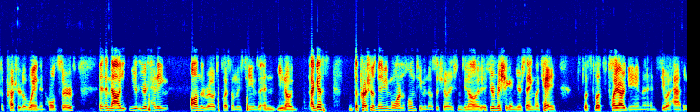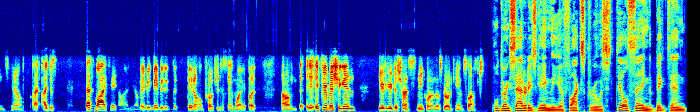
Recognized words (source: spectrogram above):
the pressure to win and hold serve. And, and now you're heading on the road to play some of these teams. And you know, I guess the pressure is maybe more on the home team in those situations. You know, if you're Michigan, you're saying like, hey, let's let's play our game and see what happens. You know, I, I just that's my take on it. You know, maybe maybe they, don't approach it the same way, but um, if you're Michigan, you're, you're just trying to sneak one of those road games left. Well, during Saturday's game, the uh, Fox crew was still saying the Big Ten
